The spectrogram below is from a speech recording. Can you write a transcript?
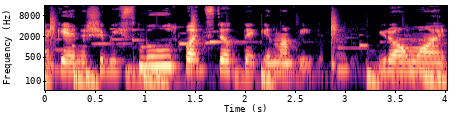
again, it should be smooth but still thick and lumpy. You don't want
